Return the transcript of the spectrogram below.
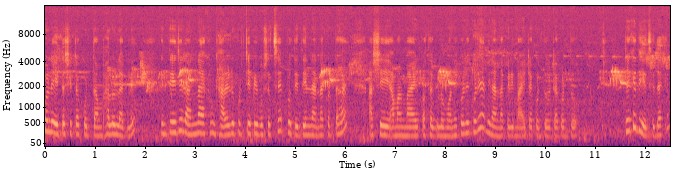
হলে এটা সেটা করতাম, ভালো লাগলে। কিন্তু এই যে রান্না এখন ঘাড়ের উপর চেপে বসেছে, প্রতিদিন রান্না করতে হয়। আর সে আমার মায়ের কথাগুলো মনে করে করে আমি রান্না করি, মা এটা করতো, ওটা করতো। ঢেকে দিয়েছি, দেখেন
